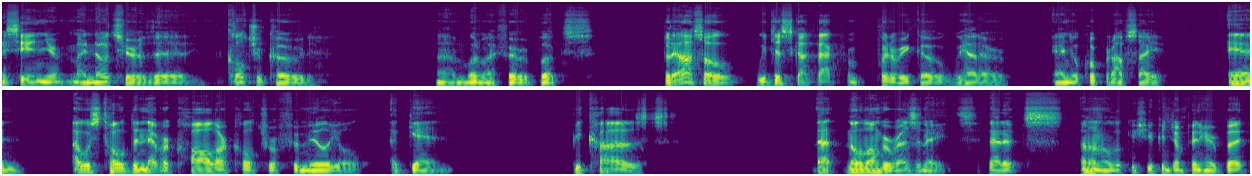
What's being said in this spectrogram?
I see in your my notes here the Culture Code, um, one of my favorite books. But I also we just got back from Puerto Rico. We had our annual corporate offsite. And I was told to never call our culture familial again because that no longer resonates. That it's, I don't know, Lucas, you can jump in here, but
